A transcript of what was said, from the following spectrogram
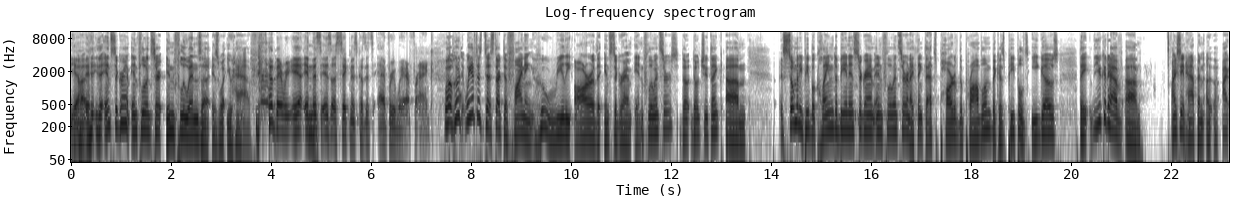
Yeah. Uh, the Instagram influencer influenza is what you have. there we yeah, and this is a sickness because it's everywhere, Frank. Well, who, we have to start defining who really are the Instagram influencers, don't, don't you think? Um, so many people claim to be an Instagram influencer, and I think that's part of the problem because people's egos. They you could have. Um, I see it happen. Uh, I,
